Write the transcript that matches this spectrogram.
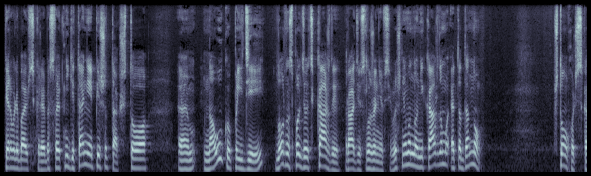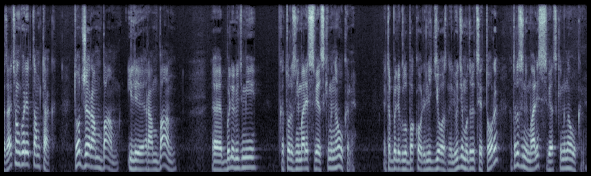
первый Любавический Ребе, в своей книге Тания пишет так, что эм, науку, по идее, должен использовать каждый ради служения Всевышнему, но не каждому это дано. Что он хочет сказать? Он говорит там так. Тот же Рамбам или Рамбан э, были людьми, которые занимались светскими науками. Это были глубоко религиозные люди, мудрецы Торы, которые занимались светскими науками.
